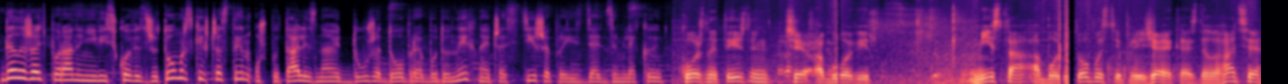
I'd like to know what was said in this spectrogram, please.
Де лежать поранені військові з житомирських частин, у шпиталі знають дуже добре, бо до них найчастіше приїздять земляки. Кожний тиждень чи або від міста, або від області приїжджає якась делегація.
